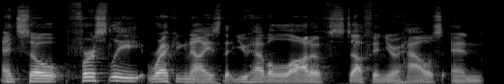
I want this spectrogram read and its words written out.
and so firstly recognize that you have a lot of stuff in your house and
